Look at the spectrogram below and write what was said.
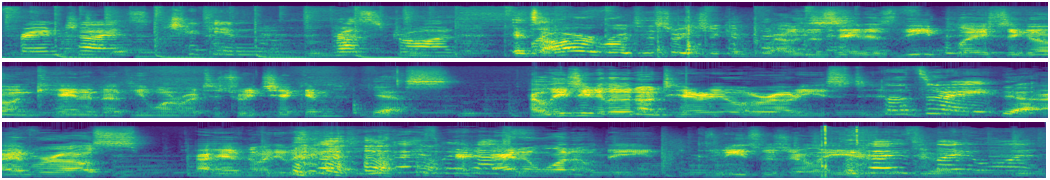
franchise chicken restaurant. It's Like, our rotisserie chicken I was gonna say it is the place to go in Canada if you want rotisserie chicken. Yes. At least if you live in Ontario or out east. That's right. Yeah. Everywhere else, I have no idea what You they guys, eat. you guys might I don't want to they eat because we eat Swiss Chalet. You guys might want.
